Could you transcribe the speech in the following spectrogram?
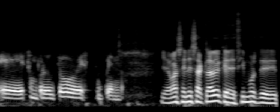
es un producto estupendo. Y además en esa clave que decimos de,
